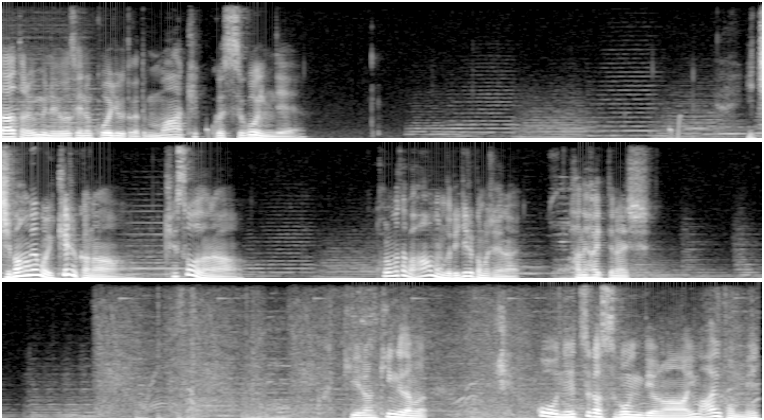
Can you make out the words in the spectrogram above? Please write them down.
た後の海の妖精の攻撃力とかってまあ結構すごいんで。一番上もいけるかな？いけそうだな。これも多分アーモンドでいけるかもしれない。羽入ってないし。クッキーランキングダム。結構熱がすごいんだよな。今 iPhone めっ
